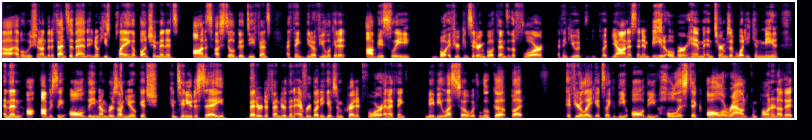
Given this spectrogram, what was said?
uh, evolution on the defensive end. You know, he's playing a bunch of minutes on a, still good defense. I think, you know, if you look at it, obviously bo- if you're considering both ends of the floor, I think you would put Giannis and Embiid over him in terms of what he can mean. And then uh, obviously all the numbers on Jokic continue to say better defender than everybody gives him credit for. And I think maybe less so with Luka. But if you're like, it's like the all the holistic all around component of it.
